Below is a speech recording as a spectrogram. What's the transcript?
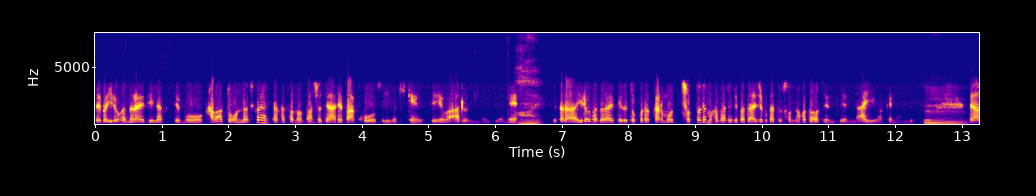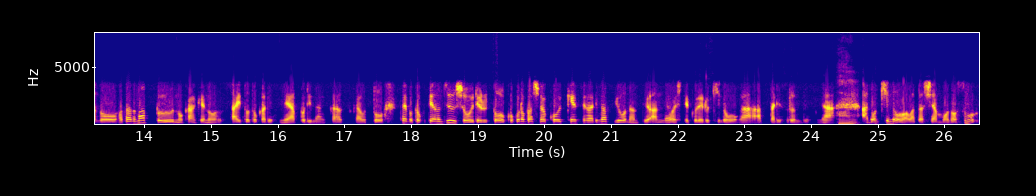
例えば色が塗られていなくても川と同じくらいの高さの場所であれば洪水の危険性はあるんですよね、はい、それから色が塗られているところからもうちょっとでも離れれば大丈夫かとそんなことは全然ないわけなんです。であのハザードマップの関係けのサイトとかですねアプリなんか使うと例えば特定の住所を入れるとここの場所はこういう危険性がありますよなんていう案内をしてくれる機能があったりするんですが、はい。あの機能は私はものすごく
